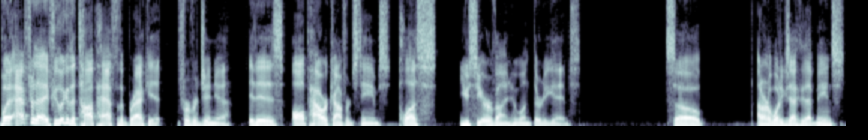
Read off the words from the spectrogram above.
but after that, if you look at the top half of the bracket for Virginia, it is all power conference teams plus UC Irvine, who won 30 games. So I don't know what exactly that means.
